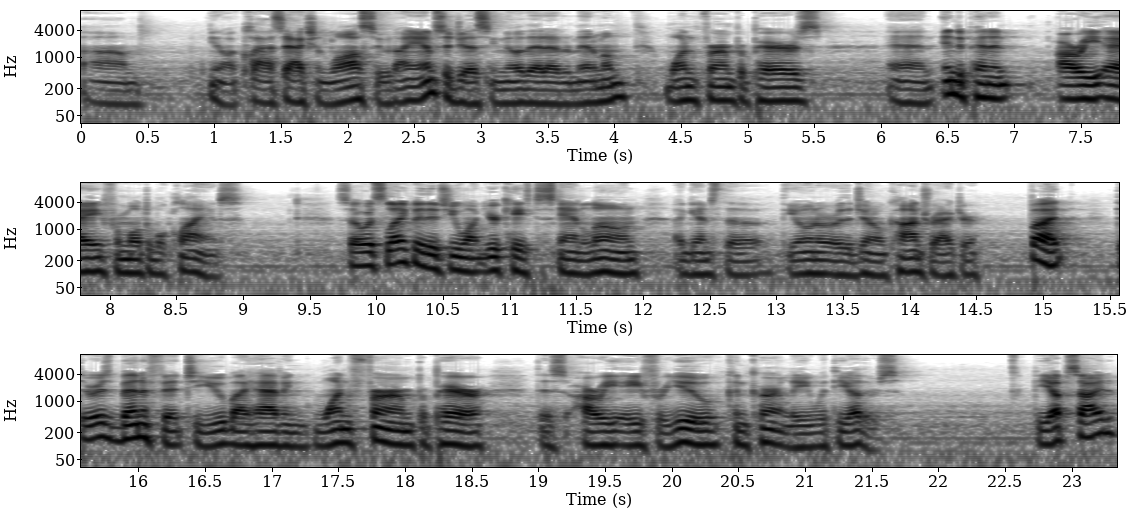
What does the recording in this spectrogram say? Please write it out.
um, you know a class action lawsuit. I am suggesting though that at a minimum, one firm prepares an independent REA for multiple clients. So it's likely that you want your case to stand alone against the, the owner or the general contractor, but there is benefit to you by having one firm prepare this REA for you concurrently with the others. The upside?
